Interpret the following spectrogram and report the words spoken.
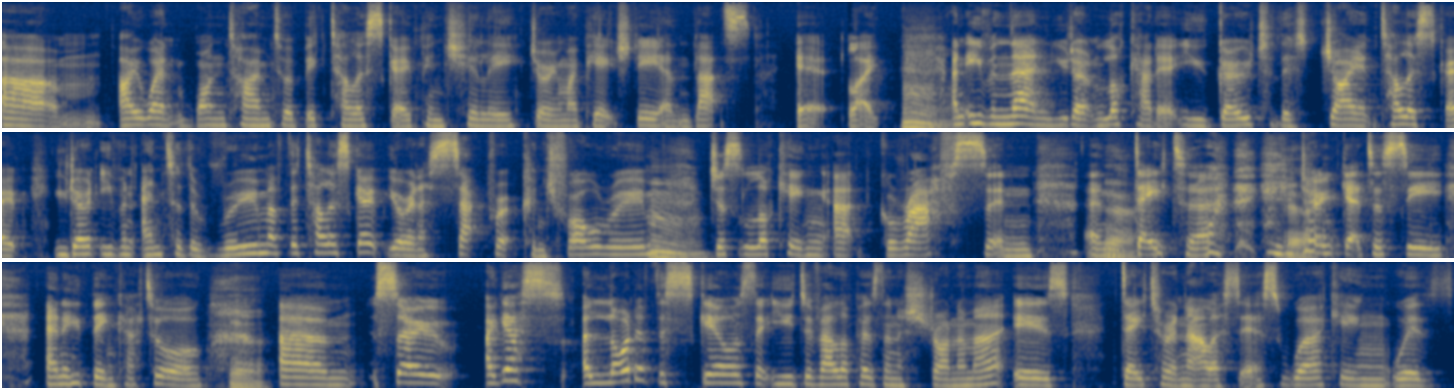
Um, I went one time to a big telescope in Chile during my PhD, and that's it. Like, and even then, you don't look at it. You go to this giant telescope. You don't even enter the room of the telescope. You're in a separate control room, just looking at graphs and and Yeah. data. You Yeah. don't get to see anything at all. Yeah. Um, so I guess a lot of the skills that you develop as an astronomer is data analysis, working with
